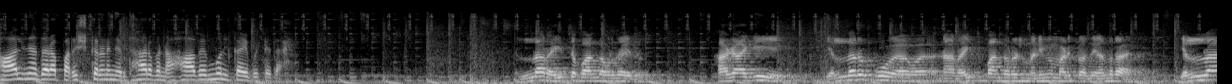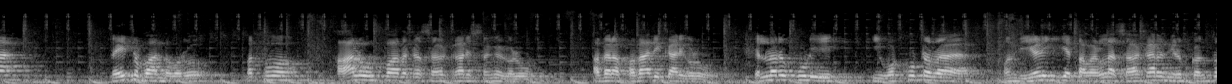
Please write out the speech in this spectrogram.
ಹಾಲಿನ ದರ ಪರಿಷ್ಕರಣೆ ನಿರ್ಧಾರವನ್ನು ಹಾವೆಮುಲ್ ಕೈಬಿಟ್ಟಿದೆ. ಎಲ್ಲ ರೈತ ಬಾಂಧವರದೇ ಇದು. ಹಾಗಾಗಿ ಎಲ್ಲರೂ ನಾ ರೈತ ಬಾಂಧವರಲ್ಲಿ ಮನವಿ ಮಾಡ್ಕೊಳ್ಳೋದು ಅಂದ್ರೆ ಎಲ್ಲ ರೈತ ಬಾಂಧವರು ಮತ್ತು ಹಾಲು ಉತ್ಪಾದಕ ಸಹಕಾರಿ ಸಂಘಗಳು, ಅದರ ಪದಾಧಿಕಾರಿಗಳು ಎಲ್ಲರೂ ಕೂಡಿ ಈ ಒಕ್ಕೂಟದ ಒಂದು ಏಳಿಗೆಗೆ ತಾವೆಲ್ಲ ಸಹಕಾರ ನೀಡಬೇಕಂತ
